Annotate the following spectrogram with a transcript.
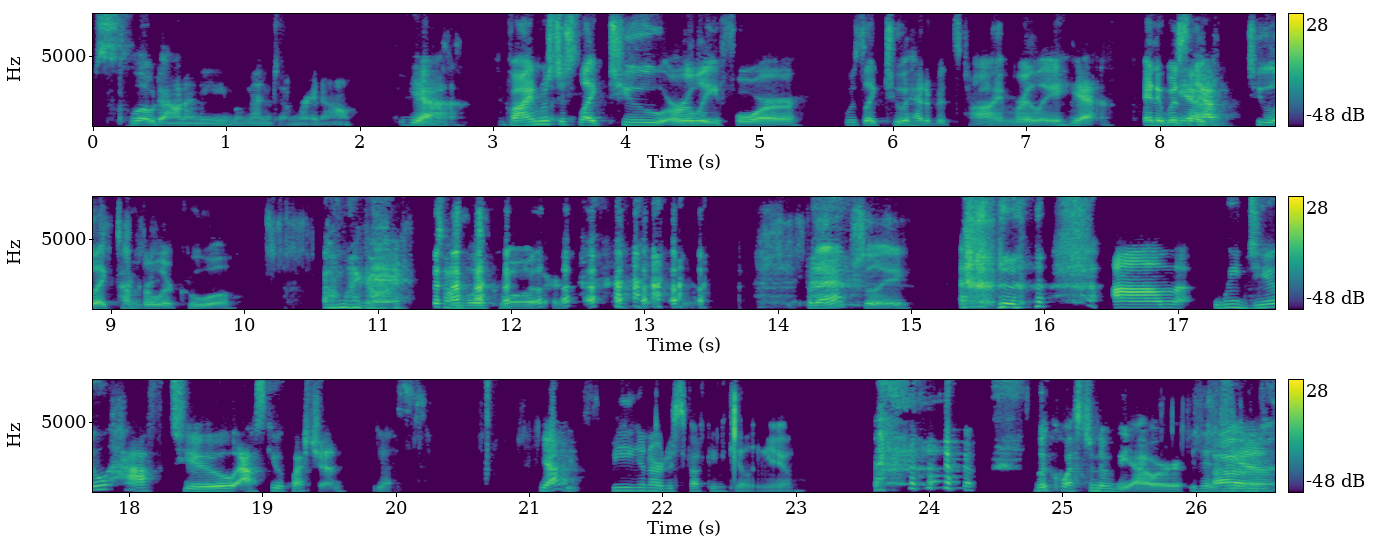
slow down any momentum right now. Yeah. Vine was just like too early for was like too ahead of its time, really. yeah And it was Yeah. like too like Tumblr cool. Oh my Yeah. God. Tumblr cool. But actually, um we do have to ask you a question yes. yeah. It's being an artist fucking killing you. the question of the hour. It is, Um, yeah.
